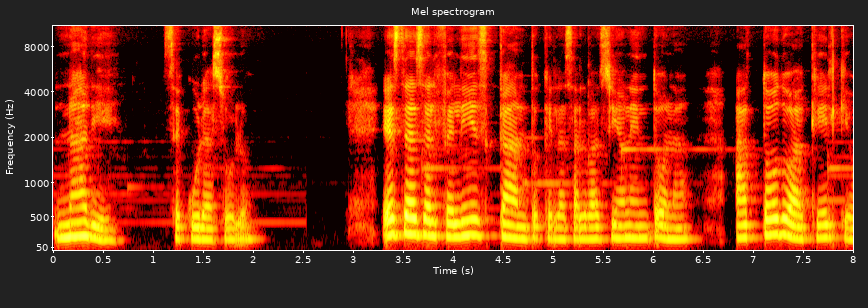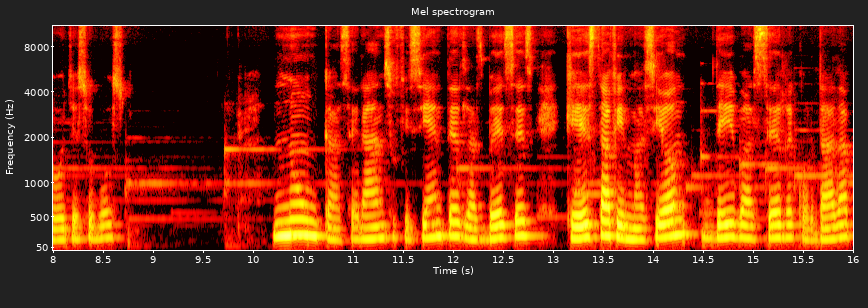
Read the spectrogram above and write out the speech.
Nadie se cura solo. Este es el feliz canto que la salvación entona a todo aquel que oye su voz. Nunca serán suficientes las veces que esta afirmación deba ser recordada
